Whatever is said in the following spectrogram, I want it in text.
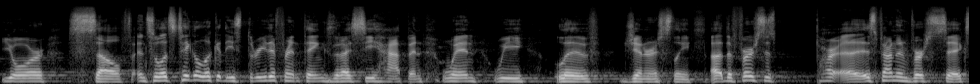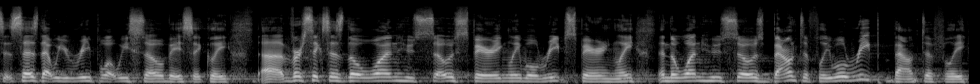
yourself. And so let's take a look at these three different things that I see happen when we live generously. Uh, the first is part uh, is found in verse 6. It says that we reap what we sow, basically. Uh, verse 6 says, The one who sows sparingly will reap sparingly, and the one who sows bountifully will reap bountifully.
